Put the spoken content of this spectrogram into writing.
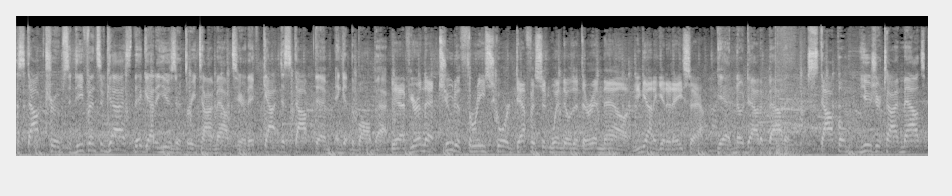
the stop troops, the defensive guys, they've got to use their three timeouts here. They've got to stop them and get the ball back. Yeah, if you're in that two to three score deficit window that they're in now, you got to get it ASAP. Yeah, no doubt about it. Stop them, use your timeouts.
